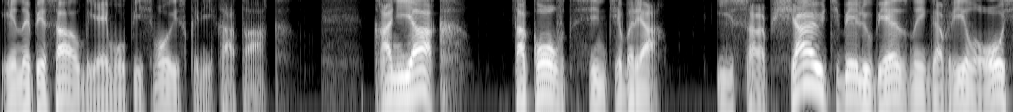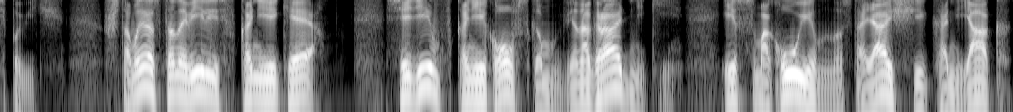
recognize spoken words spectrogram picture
И написал бы я ему письмо из коньяка так. «Коньяк такого-то сентября, и сообщаю тебе, любезный Гаврила Осипович, что мы остановились в коньяке» сидим в коньяковском винограднике и смакуем настоящий коньяк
